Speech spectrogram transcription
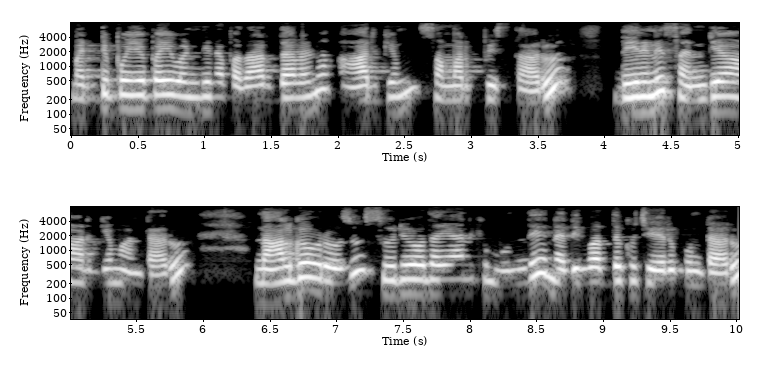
మట్టి పొయ్యిపై వండిన పదార్థాలను ఆర్గ్యం సమర్పిస్తారు. దీనిని సంధ్యా ఆర్గ్యం అంటారు. నాలుగవ రోజు సూర్యోదయానికి ముందే నది వద్దకు చేరుకుంటారు.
